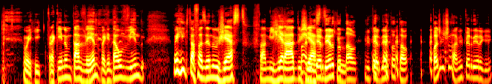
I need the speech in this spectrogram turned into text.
o Henrique, pra quem não tá vendo, pra quem tá ouvindo, o Henrique tá fazendo o gesto, famigerado me gesto. perderam que o- total. Me perderam total. Pode continuar, me perderam aqui.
